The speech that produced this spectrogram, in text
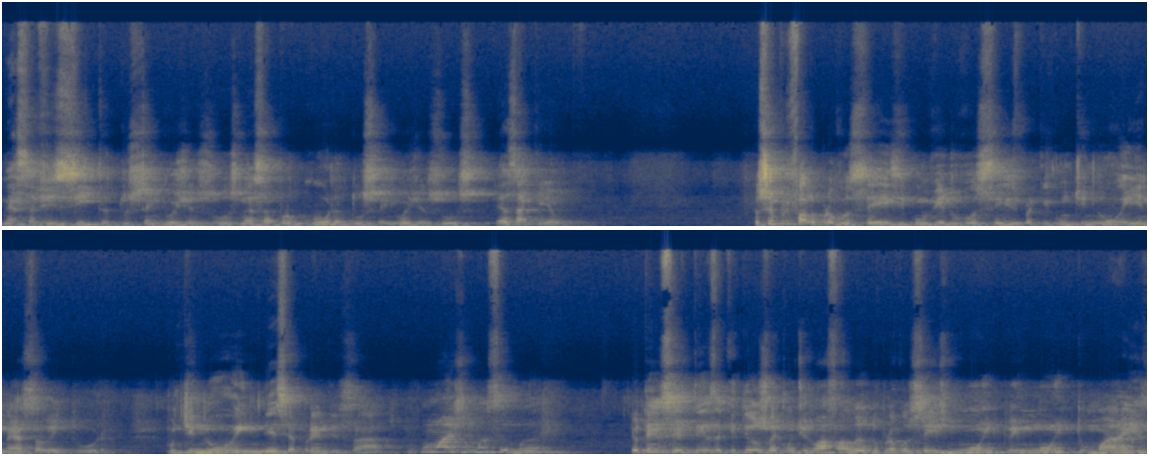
nessa visita do Senhor Jesus, nessa procura do Senhor Jesus, é Zaqueu. Eu sempre falo para vocês e convido vocês para que continuem nessa leitura, continuem nesse aprendizado, não mais uma semana. Eu tenho certeza que Deus vai continuar falando para vocês muito e muito mais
